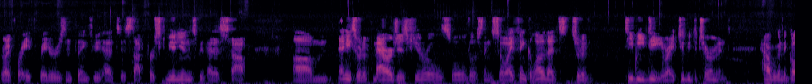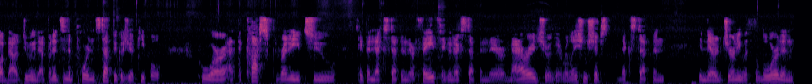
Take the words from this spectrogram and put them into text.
right, for eighth graders and things. We've had to stop first communions. We've had to stop um, any sort of marriages, funerals, all of those things. So I think a lot of that's sort of TBD, right, to be determined how we're going to go about doing that. But it's an important step because you have people who are at the cusp, ready to take the next step in their faith, take the next step in their marriage or their relationships, next step in in their journey with the Lord, and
